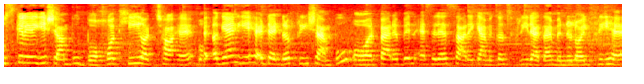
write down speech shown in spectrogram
उसके लिए ये शैम्पू बहुत ही अच्छा है। अगेन ये है टेंडर फ्री शैम्पू और पैराबिन एस सारे केमिकल्स फ्री रहता है मिनरल ऑयल फ्री है।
